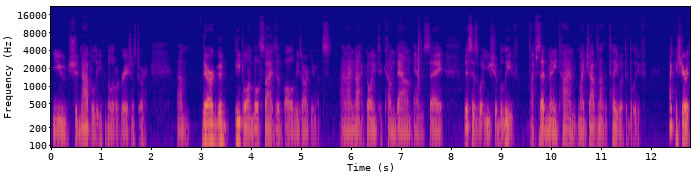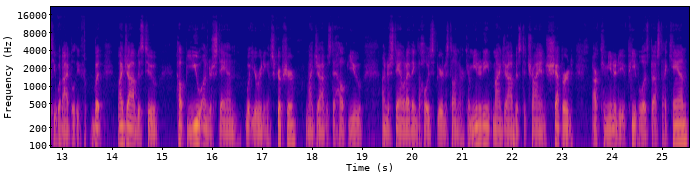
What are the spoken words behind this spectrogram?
you should not believe in a literal creation story. Um, there are good people on both sides of all of these arguments. And I'm not going to come down and say, this is what you should believe. I've said many times, my job is not to tell you what to believe. I can share with you what I believe, but my job is to help you understand what you're reading in Scripture. My job is to help you understand what I think the Holy Spirit is telling our community. My job is to try and shepherd our community of people as best I can.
